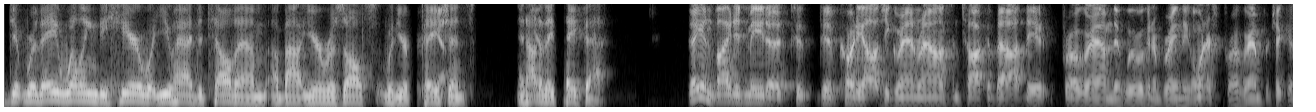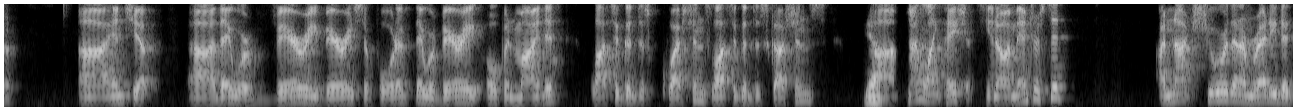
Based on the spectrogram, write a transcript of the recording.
did, were they willing to hear what you had to tell them about your results with your patients? Yeah. And how yeah. do they take that? They invited me to, to give cardiology grand rounds and talk about the program that we were going to bring, the Ornish program in particular, uh, and CHIP. Uh, they were very, very supportive. They were very open minded lots of good dis- questions, lots of good discussions. Yeah, uh, kind of like patients. You know, I'm interested. I'm not sure that I'm ready to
